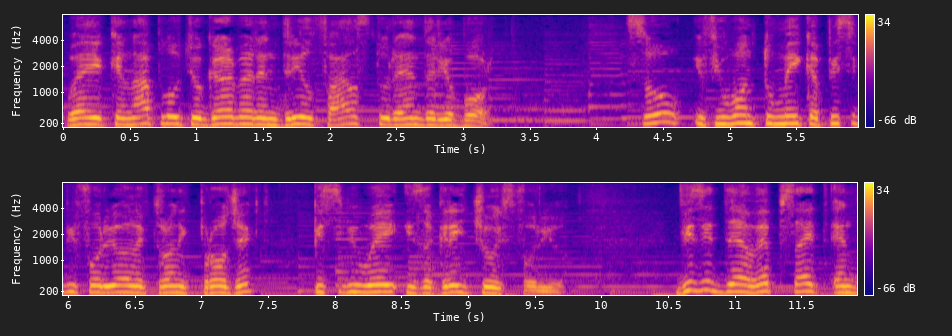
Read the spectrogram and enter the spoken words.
where you can upload your Gerber and drill files to render your board. So, if you want to make a PCB for your electronic project, PCBWay is a great choice for you. Visit their website and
